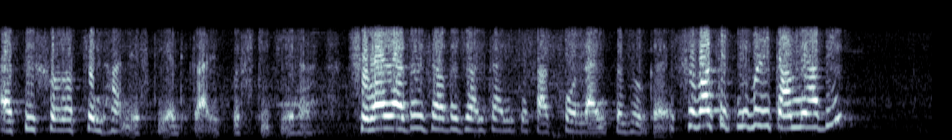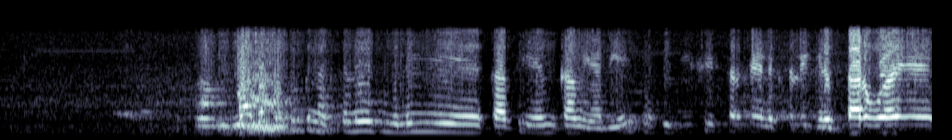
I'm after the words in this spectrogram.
एसपी सौरभ सिन्हा ने इसकी आधिकारिक पुष्टि की है। शिवा यादव ज़्यादा जानकारी के साथ फ़ोन लाइन पर जुड़ गए। शिवा, कितनी बड़ी कामयाबी? नक्सली मिली काफ़ी अहम कामयाबी है, क्योंकि जिस स्तर पे नक्सली गिरफ़्तार हुआ है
